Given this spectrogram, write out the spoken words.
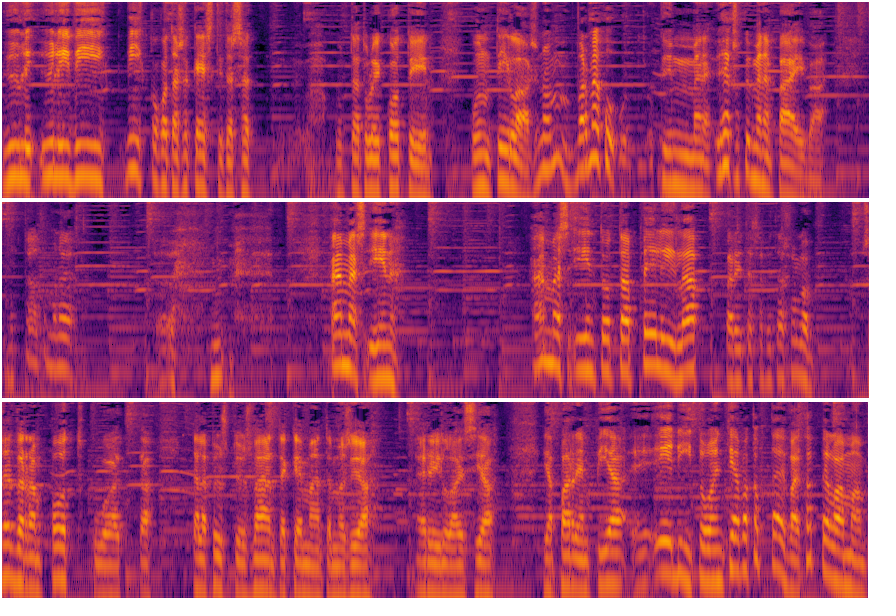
yli, yli viik- viikkoko tässä kesti tässä, kun tää tuli kotiin, kun tilasin. No varmaan joku 10, 90 päivää. Mutta tää on tämmönen äh, MSIn, MSIn tota, peliläppäri. Tässä pitäisi olla sen verran potkua, että tällä pystyisi vähän tekemään tämmöisiä erilaisia parempia editointia, vaikka, tai vaikka pelaamaan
